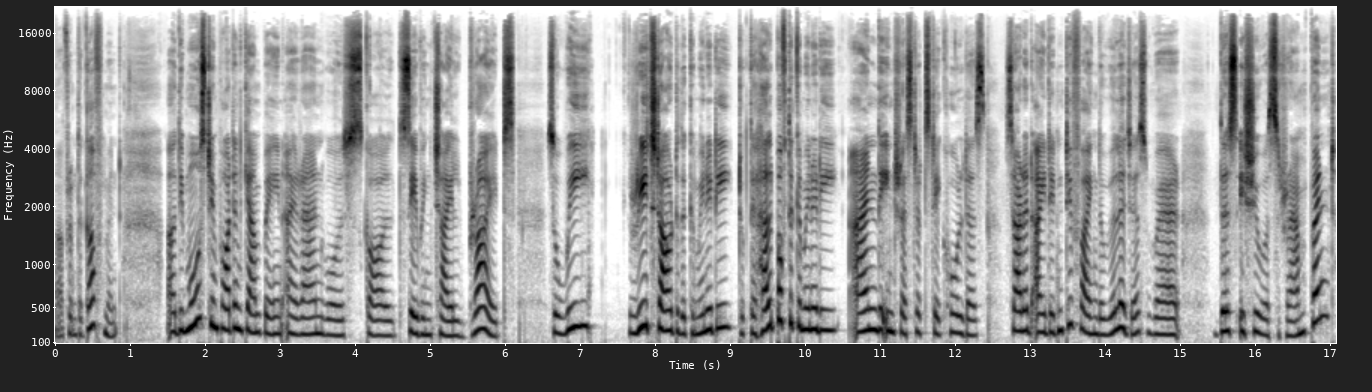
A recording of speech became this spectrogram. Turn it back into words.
uh, from the government. Uh, the most important campaign I ran was called Saving Child Brides. So we reached out to the community, took the help of the community and the interested stakeholders, started identifying the villages where this issue was rampant.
